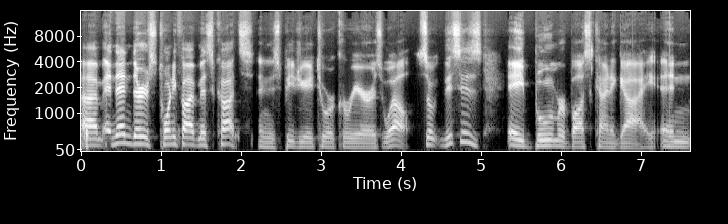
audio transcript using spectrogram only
Um, and then there's 25 missed cuts in his PGA Tour career as well. So this is a boomer bust kind of guy, and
